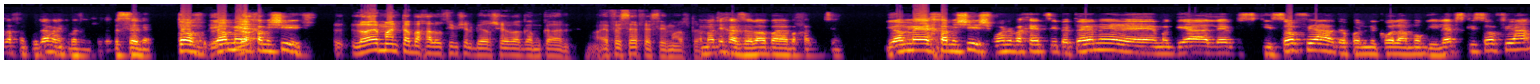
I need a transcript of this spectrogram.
זה אף נקודה ואני קיבלתי נקודה, בסדר. טוב, יום לא, חמישי. לא האמנת בחלוצים של באר שבע גם כאן, 0-0 הימרת. אמרתי לך, זה לא הבעיה בחלוצים. יום אה, חמישי, שמונה וחצי בטרנר, אה, מגיעה לבסקי סופיה, אתם יכולים לקרוא לה מוגי לבסקי סופיה.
